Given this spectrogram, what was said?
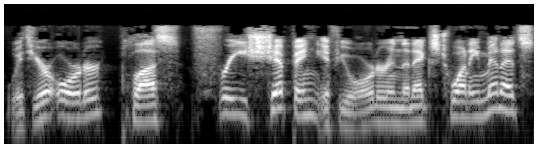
with your order plus free shipping if you order in the next 20 minutes.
